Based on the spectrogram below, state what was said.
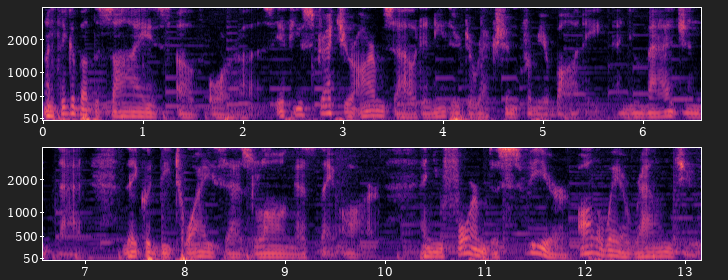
And think about the size of auras. If you stretch your arms out in either direction from your body and you imagine that they could be twice as long as they are, and you formed a sphere all the way around you,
